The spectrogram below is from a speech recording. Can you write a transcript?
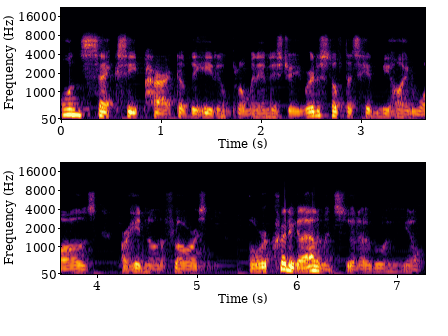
unsexy part of the heating and plumbing industry. We're the stuff that's hidden behind walls or hidden on the floors. But we're critical elements. You know, you know,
